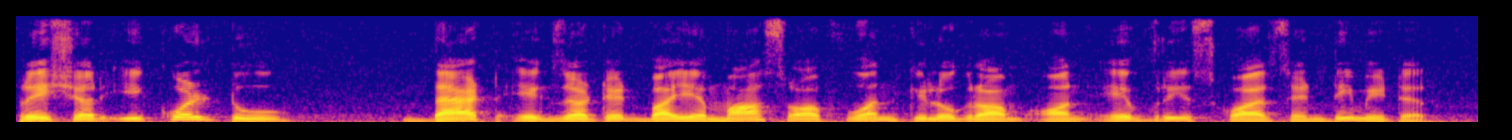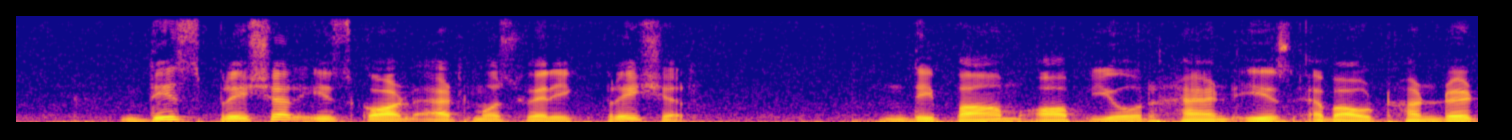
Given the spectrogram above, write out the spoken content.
pressure equal to that exerted by a mass of 1 kilogram on every square centimeter. This pressure is called atmospheric pressure. The palm of your hand is about 100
